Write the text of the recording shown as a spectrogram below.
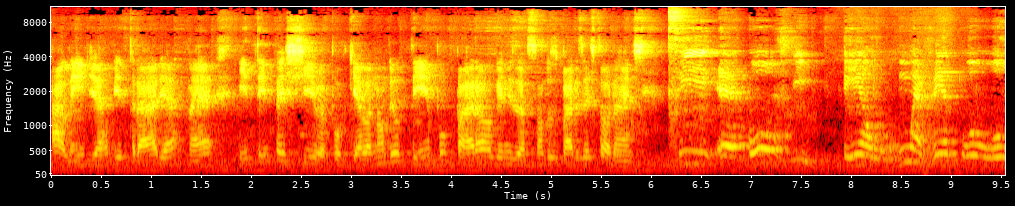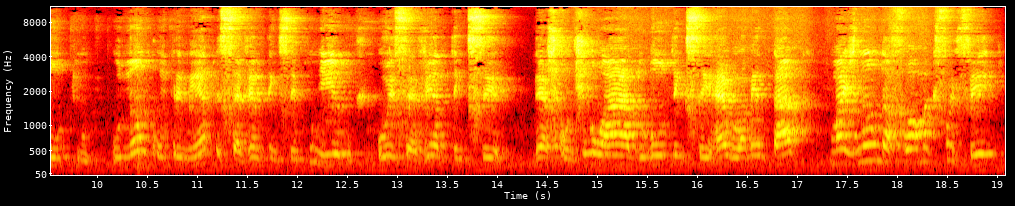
além de arbitrária né, e tempestiva, porque ela não deu tempo para a organização dos bares e restaurantes. Se é, houve em algum evento ou outro o não cumprimento, esse evento tem que ser punido, ou esse evento tem que ser descontinuado, ou tem que ser regulamentado, mas não da forma que foi feito,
